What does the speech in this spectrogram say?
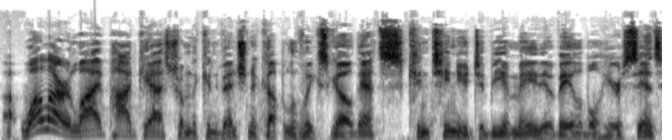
uh, while our live podcast from the convention a couple of weeks ago, that's continued to be made available here since,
